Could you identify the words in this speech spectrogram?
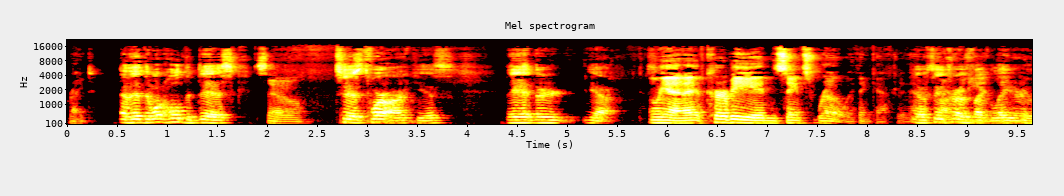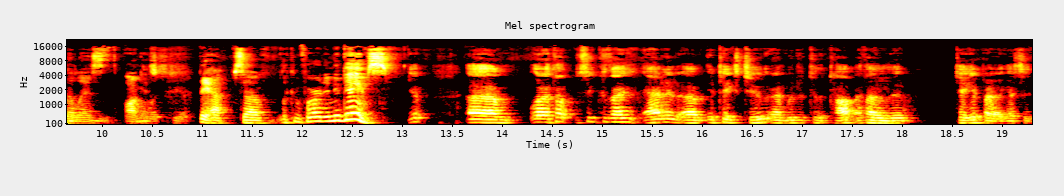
Right. and then they won't hold the disc So. to for Arceus. They they're yeah. Oh yeah, and I have Kirby and Saints Row. I think after that. Yeah, Saints Row is like later in the list, in August. yeah. But yeah, so looking forward to new games. Um, well, I thought see because I added um, it takes two and I moved it to the top. I thought Mm. it would take it, but I guess it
